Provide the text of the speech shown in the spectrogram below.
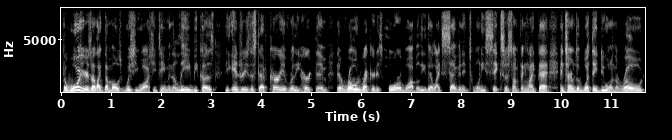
The Warriors are like the most wishy washy team in the league because the injuries to Steph Curry have really hurt them. Their road record is horrible. I believe they're like 7 and 26 or something like that in terms of what they do on the road.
